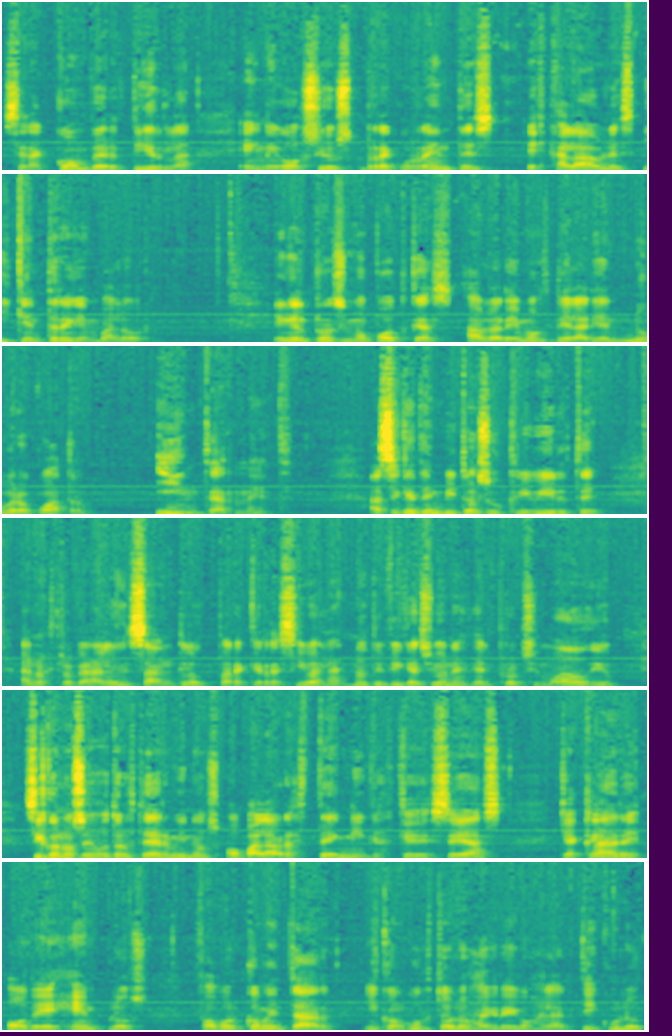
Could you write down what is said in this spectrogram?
será convertirla en negocios recurrentes, escalables y que entreguen valor. En el próximo podcast hablaremos del área número 4, Internet. Así que te invito a suscribirte a nuestro canal en SoundCloud para que recibas las notificaciones del próximo audio. Si conoces otros términos o palabras técnicas que deseas que aclare o de ejemplos, favor comentar y con gusto los agrego al artículo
